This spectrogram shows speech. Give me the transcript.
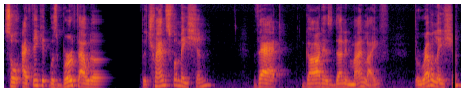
So I think it was birthed out of the transformation that God has done in my life, the revelation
